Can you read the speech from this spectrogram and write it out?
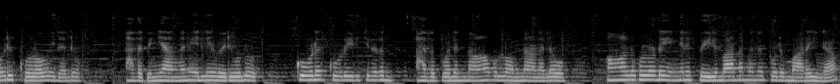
ഒരു കുറവില്ലല്ലോ അത് പിന്നെ അങ്ങനെയല്ലേ വരുള്ളൂ. കൂടെ കൂടിയിരിക്കുന്നതും അതുപോലെ നാവുള്ള ഒന്നാണല്ലോ. ആളുകളോട് എങ്ങനെ പെരുമാറണമെന്ന് പോലും അറിയില്ല.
